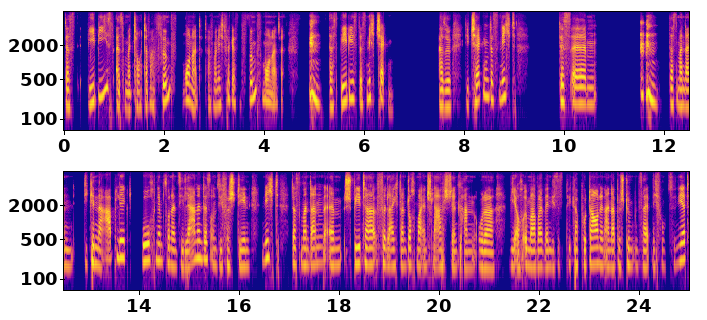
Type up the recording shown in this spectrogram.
dass Babys, also meine Tochter war fünf Monate, darf man nicht vergessen, fünf Monate, dass Babys das nicht checken. Also die checken das nicht, dass, ähm, dass man dann die Kinder ablegt, hochnimmt, sondern sie lernen das und sie verstehen nicht, dass man dann ähm, später vielleicht dann doch mal in Schlaf stellen kann oder wie auch immer, weil wenn dieses Pick-up-Put-down in einer bestimmten Zeit nicht funktioniert,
